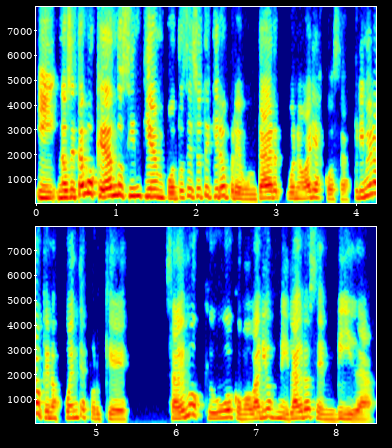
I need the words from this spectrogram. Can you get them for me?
Y nos estamos quedando sin tiempo, entonces yo te quiero preguntar, bueno, varias cosas. Primero que nos cuentes porque sabemos que hubo como varios milagros en vida,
